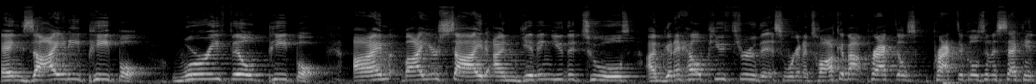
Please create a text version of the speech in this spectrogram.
anxiety people, worry filled people." I'm by your side. I'm giving you the tools. I'm going to help you through this. We're going to talk about practicals, practicals in a second.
